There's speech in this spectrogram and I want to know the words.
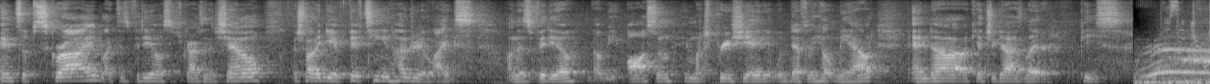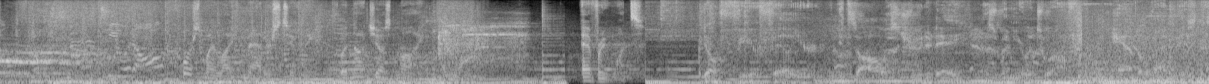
and subscribe. Like this video, subscribe to the channel. Let's try to get 1,500 likes on this video. That would be awesome and much appreciated. Would definitely help me out. And uh, I'll catch you guys later. Peace. Matter to you at all? Of course my life matters to me, but not just mine. Everyone's. Don't fear failure. It's all as true today as when you were 12. Handle that business.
